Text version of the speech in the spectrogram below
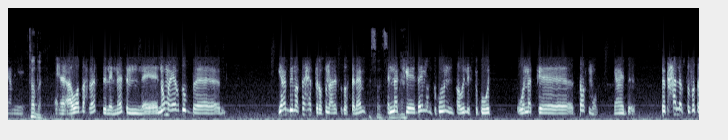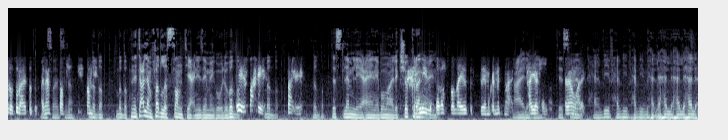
يعني تفضل. أوضح بس للناس ان إن هم ياخدوا ب... يعني بنصيحة رسولنا عليه الصلاة والسلام إنك دايما تكون طويل السكوت وإنك تصمت يعني تتحلى بصفات الرسول عليه الصلاة والسلام. بالضبط بالضبط. نتعلم فضل الصمت يعني زي ما يقولوا. بالضبط. إيه صحيح. بالضبط. صحيح. بالضبط. تسلم لي يا عيني أبو مالك. شكرا حبيبي شرفت والله يوسف مكالمتي معك. حياك الله. السلام عليكم. حبيب حبيب حبيبي هلا هلا هلا هلا.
